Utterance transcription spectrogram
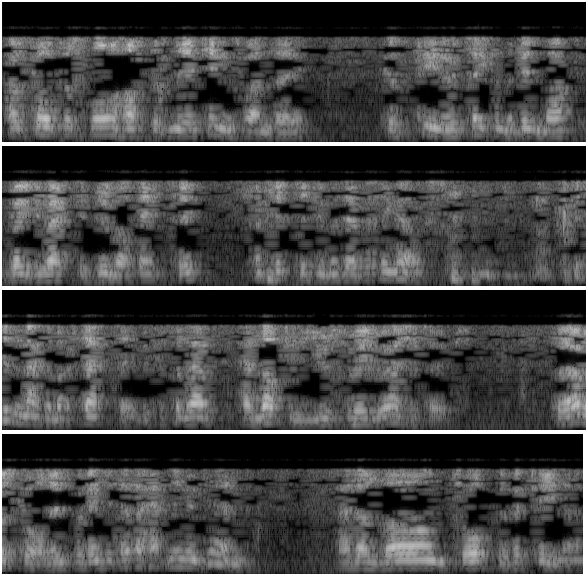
I was called to a small hospital near King's one day because the cleaner had taken the bin marked radioactive do not empty and tipped it in with everything else. it didn't matter much that day because the lab had not been used for radioisotopes. But I was called in to prevent it ever happening again. I had a long talk with the cleaner.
